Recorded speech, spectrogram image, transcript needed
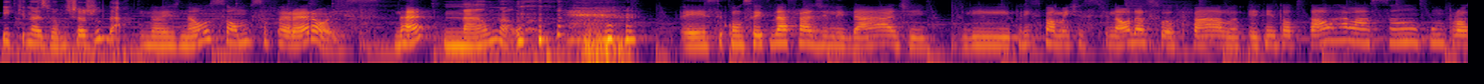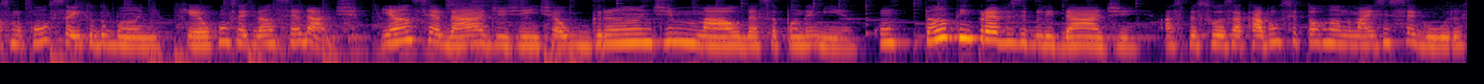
e que nós vamos te ajudar. E nós não somos super-heróis, né? Não, não. Esse conceito da fragilidade e principalmente esse final da sua fala, ele tem total relação com o próximo conceito do Bunny, que é o conceito da ansiedade. E a ansiedade, gente, é o grande mal dessa pandemia. Com tanta imprevisibilidade, as pessoas acabam se tornando mais inseguras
